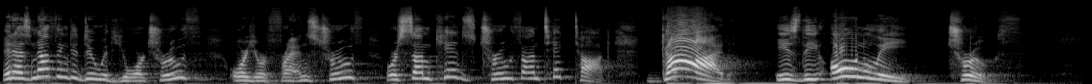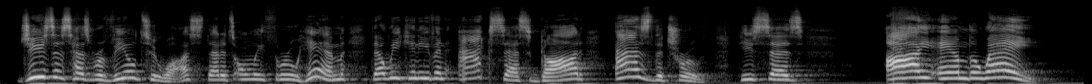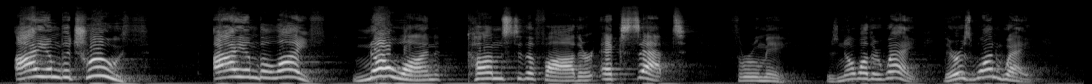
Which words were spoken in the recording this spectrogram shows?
It has nothing to do with your truth or your friend's truth or some kid's truth on TikTok. God is the only truth. Jesus has revealed to us that it's only through him that we can even access God as the truth. He says, I am the way, I am the truth, I am the life. No one comes to the Father except through me. There's no other way. There is one way.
